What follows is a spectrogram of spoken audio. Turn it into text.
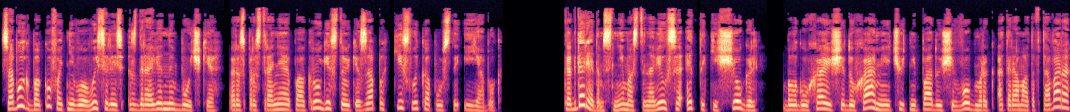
С обоих боков от него выселись здоровенные бочки, распространяя по округе стойкий запах кислой капусты и яблок. Когда рядом с ним остановился этакий щеголь, благоухающий духами и чуть не падающий в обморок от ароматов товара,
